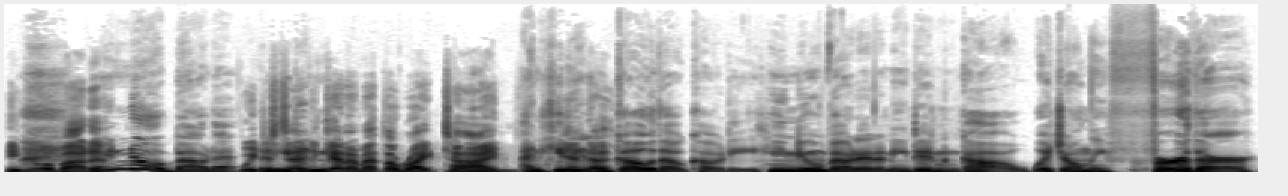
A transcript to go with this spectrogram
he knew about it You knew about it. we just he had to didn't- get him at the right time And he, had didn't to- go though, Cody. He knew about it and he didn't go, which only further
